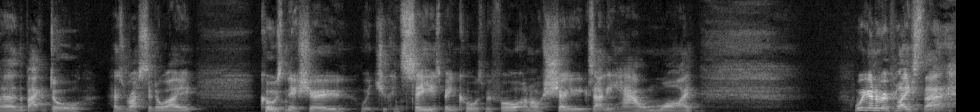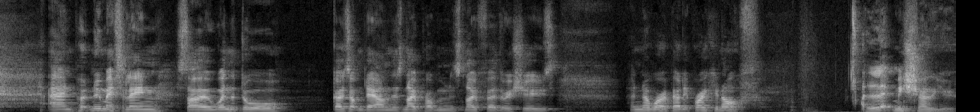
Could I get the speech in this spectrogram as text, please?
uh, the back door has rusted away caused an issue which you can see has been caused before and I'll show you exactly how and why. We're going to replace that and put new metal in so when the door goes up and down there's no problems, no further issues and no worry about it breaking off. Let me show you.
